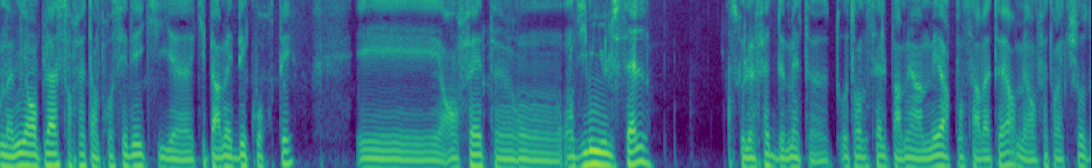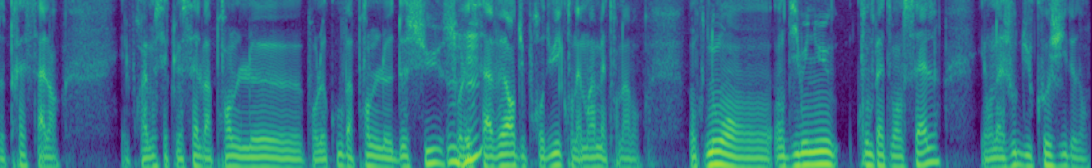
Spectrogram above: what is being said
on a mis en place en fait un procédé qui, euh, qui permet d'écourter et en fait on, on diminue le sel parce que le fait de mettre euh, autant de sel permet un meilleur conservateur mais en fait on a quelque chose de très salin. Et le problème c'est que le sel va prendre le pour le coup va prendre le dessus sur Mhm. les saveurs du produit qu'on aimerait mettre en avant. Donc nous on, on diminue complètement le sel et on ajoute du koji dedans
